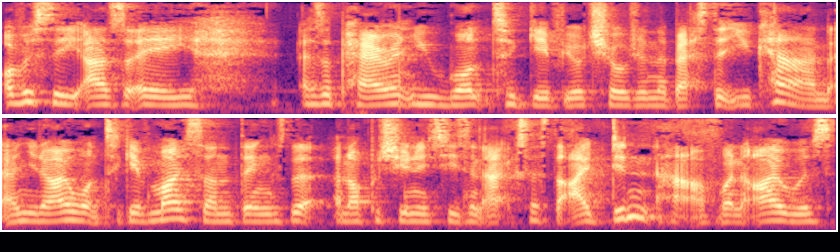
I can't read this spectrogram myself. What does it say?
obviously as a as a parent, you want to give your children the best that you can. And, you know, I want to give my son things that and opportunities and access that I didn't have when I was,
